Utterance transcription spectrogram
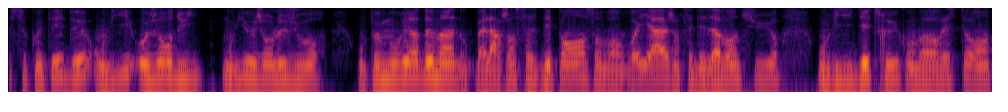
ce côté de on vit aujourd'hui, on vit au jour le jour, on peut mourir demain, donc bah, l'argent ça se dépense, on va en voyage, on fait des aventures, on visite des trucs, on va au restaurant.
